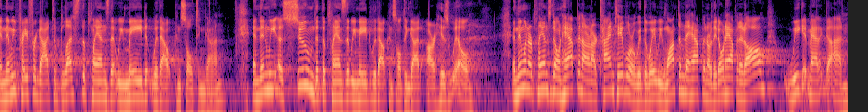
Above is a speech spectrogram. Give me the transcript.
and then we pray for God to bless the plans that we made without consulting God. And then we assume that the plans that we made without consulting God are His will. And then when our plans don't happen on our timetable or with the way we want them to happen or they don't happen at all, we get mad at God.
